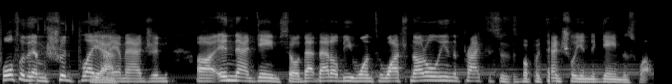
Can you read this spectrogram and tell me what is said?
both of them should play, yeah. I imagine, uh, in that game. So that that'll be one to watch, not only in the practices but potentially in the game as well.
